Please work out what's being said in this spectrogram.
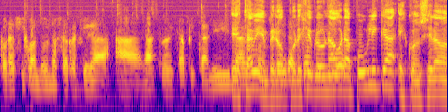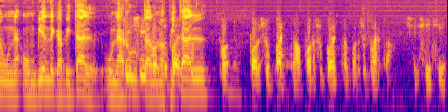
por así cuando uno se refiere a, gastos de capital. Está bien, pero por ejemplo una obra pública es considerado un bien de capital, una ruta, un hospital. Por, supuesto, por supuesto, por supuesto. Sí, sí, sí.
